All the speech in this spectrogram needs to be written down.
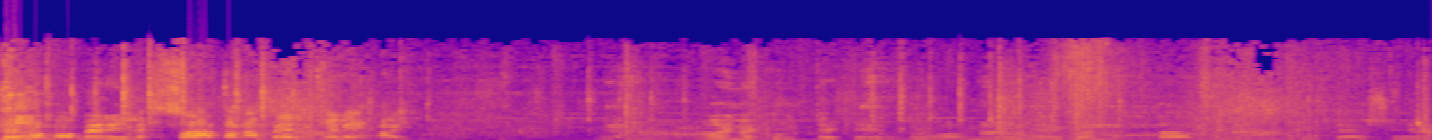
Helma perille, saatana perkele, ai. Aina kun tekee tuon, niin ei kannattaa pitää suuta.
